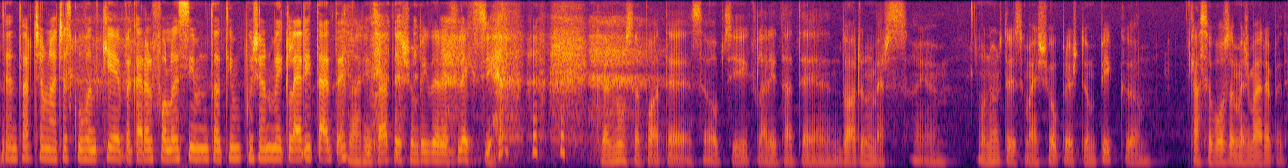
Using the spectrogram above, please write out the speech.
Ne întoarcem la acest cuvânt cheie pe care îl folosim tot timpul și anume claritate. Claritate și un pic de reflexie, că nu se poate să obții claritate doar în mers. Uneori trebuie să mai și oprești un pic ca să poți să mergi mai repede.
